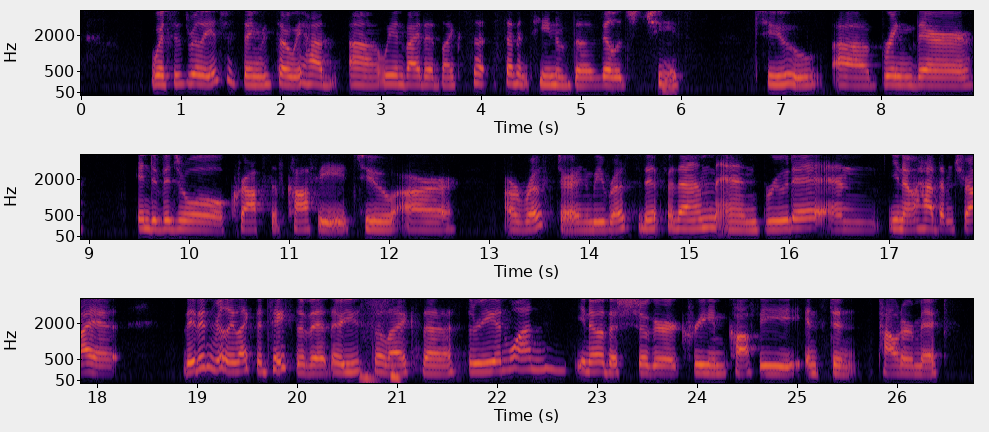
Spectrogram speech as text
which is really interesting. So we had uh, we invited like 17 of the village chiefs to uh, bring their individual crops of coffee to our our roaster and we roasted it for them and brewed it and you know had them try it. They didn't really like the taste of it. They're used to like the three in one you know the sugar cream coffee instant powder mix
